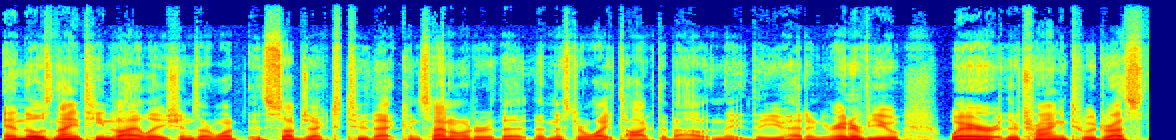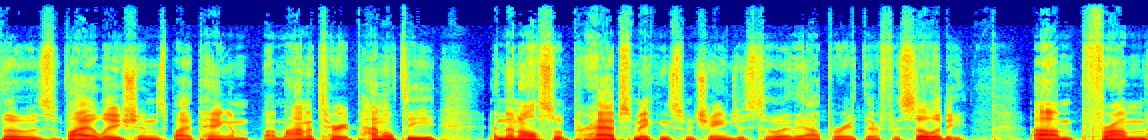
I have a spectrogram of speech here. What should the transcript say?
And those 19 violations are what is subject to that consent order that, that Mr. White talked about and that, you had in your interview, where they're trying to address those violations by paying a, a, monetary penalty and then also perhaps making some changes to the way they operate their facility. Um, from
